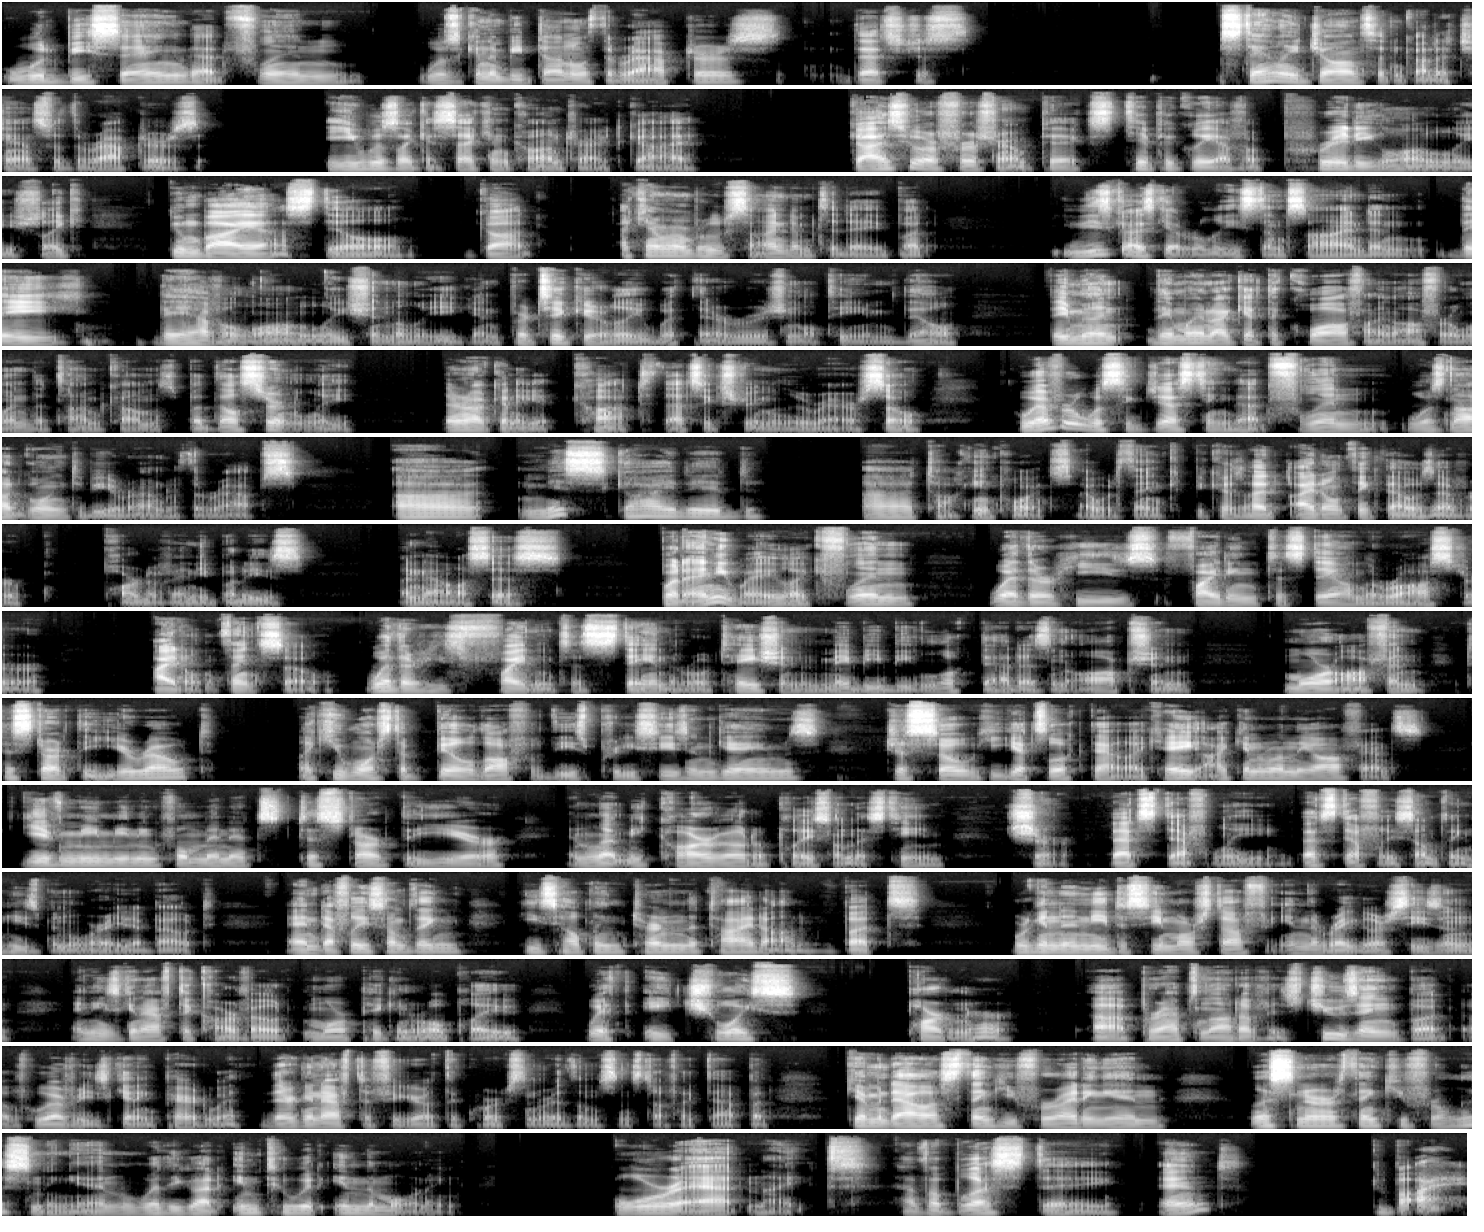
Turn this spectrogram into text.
would be saying that Flynn was going to be done with the Raptors. That's just Stanley Johnson got a chance with the Raptors. He was like a second contract guy. Guys who are first round picks typically have a pretty long leash. Like Doumbouya still got I can't remember who signed him today, but these guys get released and signed and they they have a long leash in the league and particularly with their original team. They'll they might they might not get the qualifying offer when the time comes, but they'll certainly they're not going to get cut. That's extremely rare. So whoever was suggesting that Flynn was not going to be around with the Raps, uh, misguided uh talking points, I would think, because I I don't think that was ever part of anybody's analysis. But anyway, like Flynn, whether he's fighting to stay on the roster, I don't think so. Whether he's fighting to stay in the rotation and maybe be looked at as an option more often to start the year out, like he wants to build off of these preseason games just so he gets looked at like, hey, I can run the offense. Give me meaningful minutes to start the year and let me carve out a place on this team. Sure, that's definitely that's definitely something he's been worried about, and definitely something he's helping turn the tide on. But we're gonna need to see more stuff in the regular season, and he's gonna have to carve out more pick and roll play with a choice partner uh, perhaps not of his choosing, but of whoever he's getting paired with. They're going to have to figure out the quirks and rhythms and stuff like that. But Kevin Dallas, thank you for writing in. Listener, thank you for listening in, whether you got into it in the morning or at night. Have a blessed day and goodbye.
